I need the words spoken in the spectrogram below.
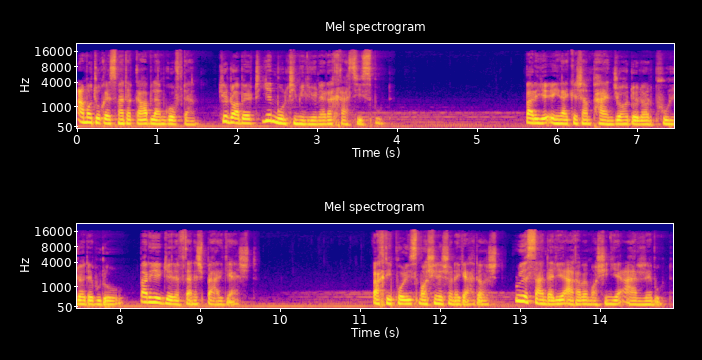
اما تو قسمت قبلم گفتم که رابرت یه مولتی میلیونر خسیس بود. برای عینکش هم 50 دلار پول داده بود و برای گرفتنش برگشت. وقتی پلیس ماشینش رو نگه داشت روی صندلی عقب ماشین یه اره بود.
